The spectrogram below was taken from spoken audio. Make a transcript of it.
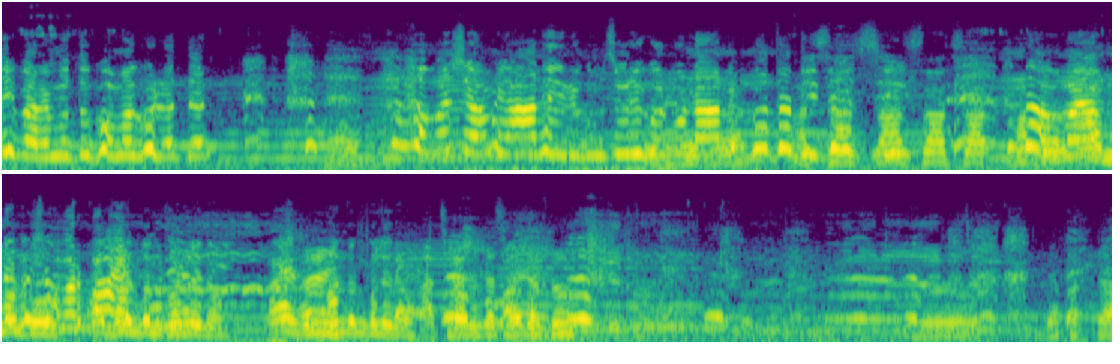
এইবারের মতো ক্ষমা করে দেন। আমার স্বামী আর এরকম চুরি করব না আমি কথা দিতে আসছি। আচ্ছা আচ্ছা না ভাই আপনাকে সবার পায়ে বন্ধন খুলে দাও। বন্ধন খুলে দাও। আচ্ছা চেয়ারম্যানটা ছয় দাও তো ব্যাপারটা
